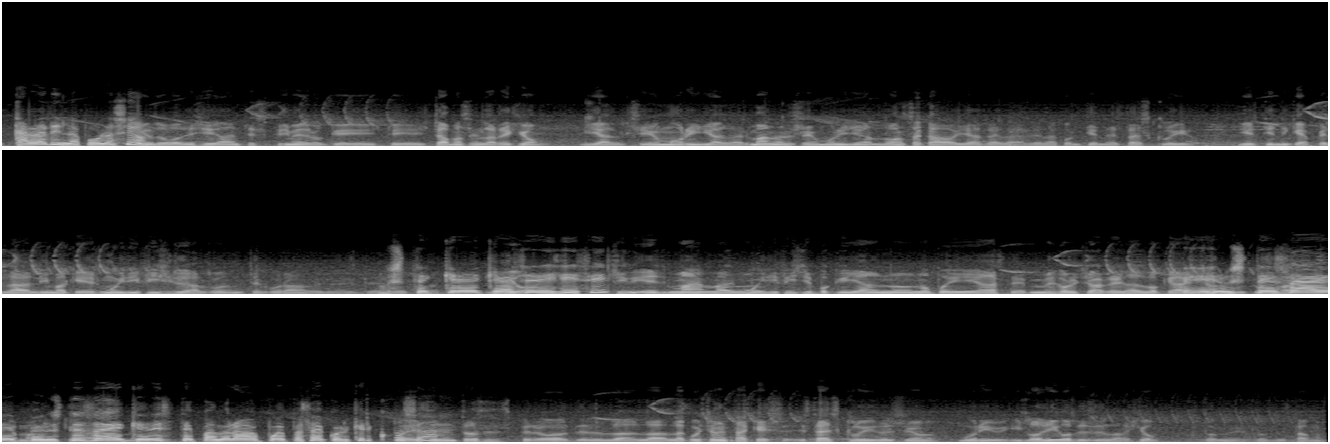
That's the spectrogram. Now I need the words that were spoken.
calar en la población? Yo debo decir antes, primero, que este, estamos en la región y al señor Morilla, al hermano del señor Morilla, lo han sacado ya de la, de la contienda, está excluido. Y él tiene que apelar a Lima, que es muy difícil al jurado. de- de- ¿Usted cree que va a ser difícil? Sí, es más, más- muy difícil porque ya no, no puede ya, este, mejor dicho, arreglar lo que ha. Pero en usted sabe, esquema pero usted ha- sabe que de este panorama puede pasar cualquier cosa. ser, entonces, pero la, la- la cuestión está que es- está excluido el señor Murillo, y lo digo desde la región donde, donde estamos.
